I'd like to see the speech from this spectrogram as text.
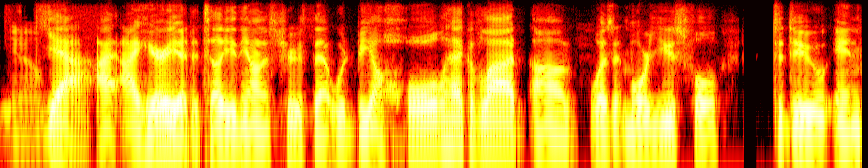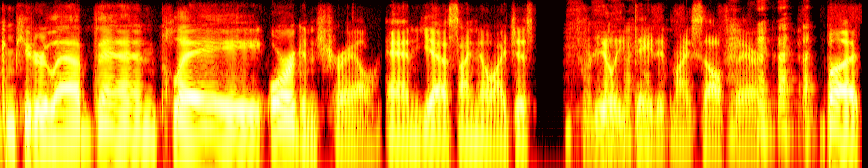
You know? yeah, I, I hear you. To tell you the honest truth, that would be a whole heck of a lot of, was it more useful to do in computer lab than play Oregon Trail? And yes, I know I just really dated myself there. But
